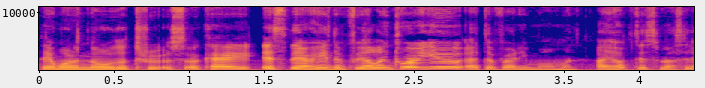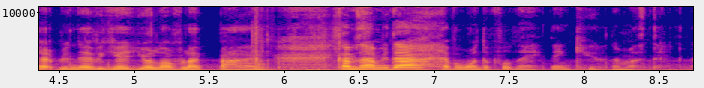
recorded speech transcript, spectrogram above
They want to know the truth, okay? Is there hidden feeling toward you at the very moment? I hope this message helped you navigate your love life. Bye. 감사합니다. Have a wonderful day. Thank you. Namaste. Love you.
